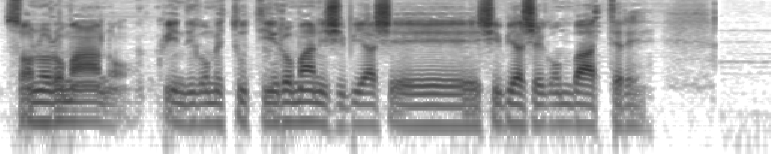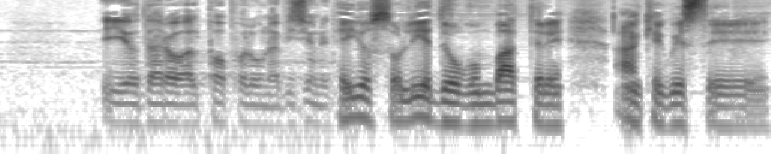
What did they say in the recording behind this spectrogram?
sono romano, quindi come tutti i romani ci piace, ci piace combattere. Io darò al popolo una visione E io sto lì e devo combattere anche queste,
